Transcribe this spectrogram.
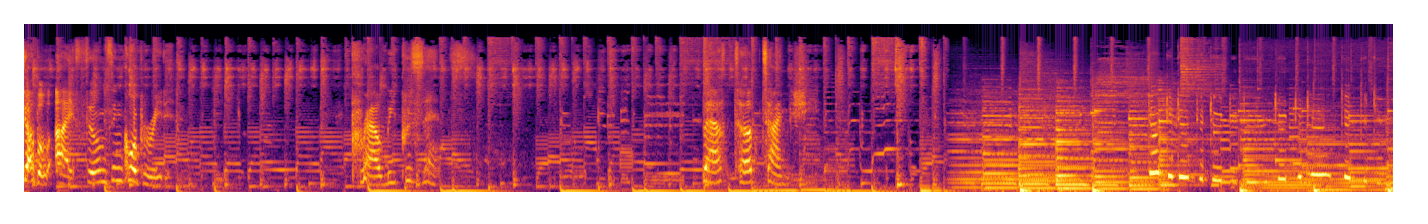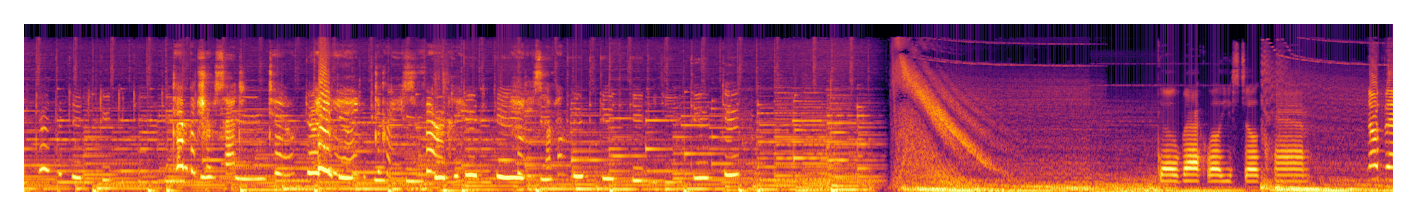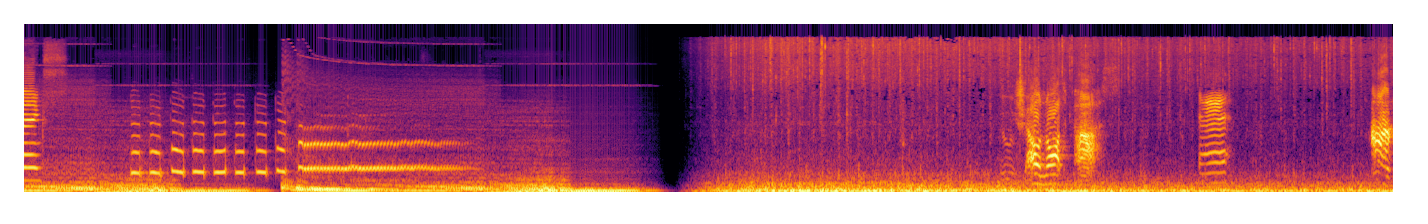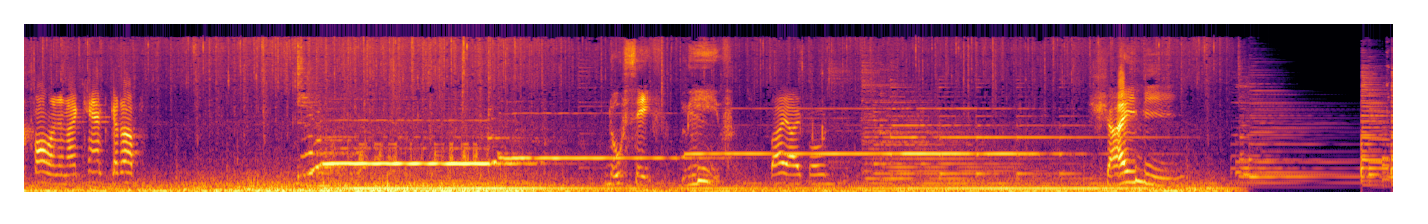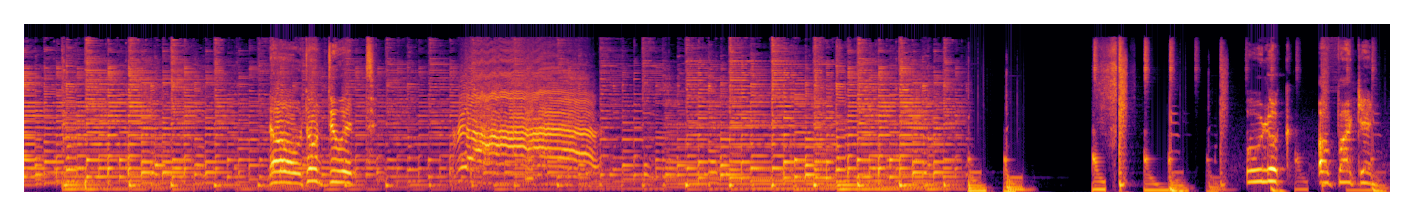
Double I Films Incorporated proudly presents Bathtub Time Machine. Temperature set to 88 degrees Fahrenheit. 87. Go back while you still can. No thanks. You shall not pass. Eh. I've fallen and I can't get up. Bye, iPhone. Shiny. No, don't do it. Oh, look, a button.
